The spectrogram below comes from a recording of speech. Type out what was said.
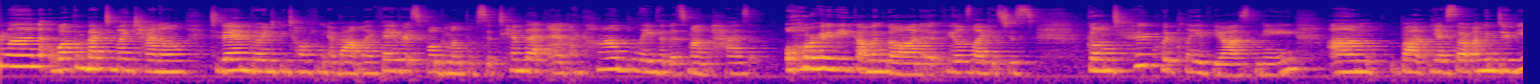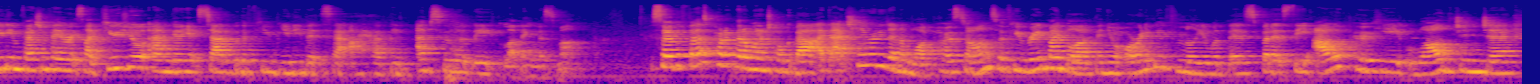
everyone, welcome back to my channel. Today I'm going to be talking about my favourites for the month of September and I can't believe that this month has already come and gone. It feels like it's just gone too quickly if you ask me. Um, but yeah, so I'm going to do beauty and fashion favourites like usual and I'm going to get started with a few beauty bits that I have been absolutely loving this month. So the first product that I want to talk about, I've actually already done a blog post on, so if you read my blog then you'll already be familiar with this, but it's the Awapuhi Wild Ginger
